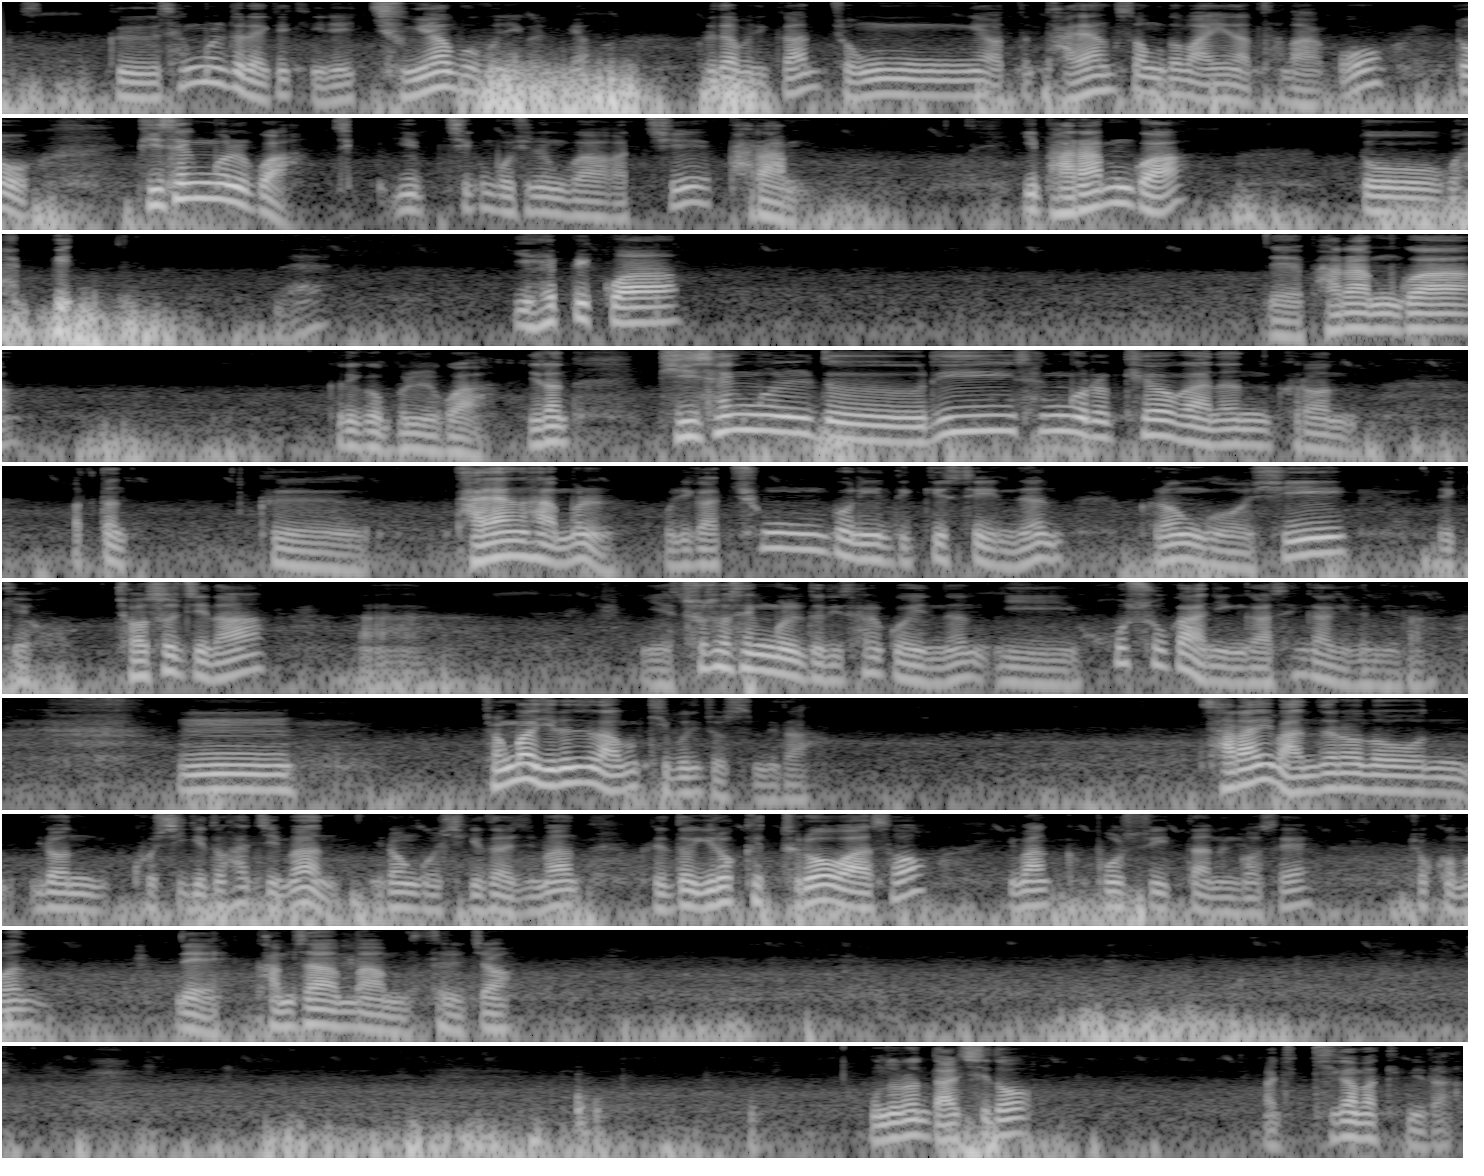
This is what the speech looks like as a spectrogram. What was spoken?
그 생물들에게 굉장히 중요한 부분이거든요. 그러다 보니까 종의 어떤 다양성도 많이 나타나고 또 비생물과 이 지금 보시는 것과 같이 바람 이 바람과 또 햇빛 네. 이 햇빛과 네, 바람과 그리고 물과 이런 비생물들이 생물을 키워가는 그런 어떤 그 다양함을 우리가 충분히 느낄 수 있는 그런 곳이 이렇게 저수지나 아, 예, 수소 생물들이 살고 있는 이 호수가 아닌가 생각이 듭니다. 음, 정말 이런 데 나오면 기분이 좋습니다. 사람이 만들어 놓은 이런 곳이기도 하지만 이런 곳이기도 하지만 그래도 이렇게 들어와서 이만큼 볼 수 있다는 것에 조금은 네 감사한 마음 들죠. 오늘은 날씨도 아주 기가 막힙니다.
